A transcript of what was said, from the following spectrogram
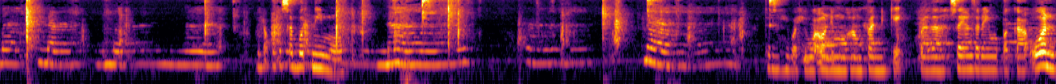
ma, na, ma, na, Wala ko kasabot ni mo. na, na. Ito na hiwa-hiwaon ni mo hang pancake para sayon na mo pagkaon.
